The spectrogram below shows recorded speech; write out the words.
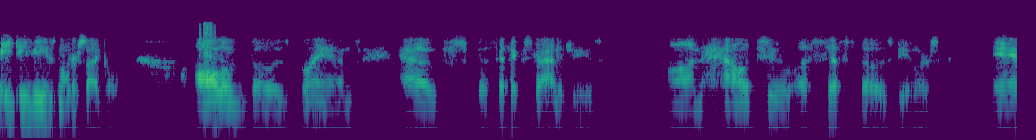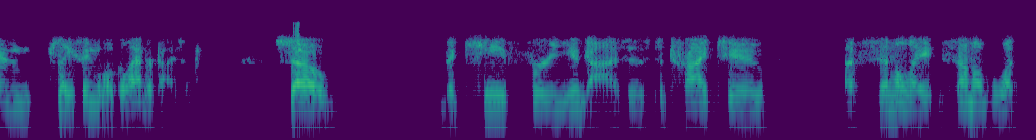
ATVs, motorcycles. All of those brands have specific strategies on how to assist those dealers in placing local advertising. So the key for you guys is to try to assimilate some of what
